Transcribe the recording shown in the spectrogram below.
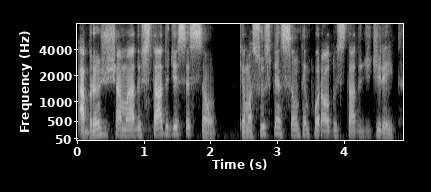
abrange o chamado estado de exceção, que é uma suspensão temporal do estado de direito.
